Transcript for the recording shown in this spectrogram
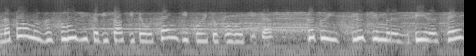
напълно заслужиха високите оценки, които получиха. Като изключим, разбира се,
